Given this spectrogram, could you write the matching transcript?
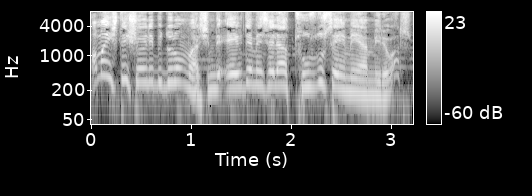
Ama işte şöyle bir durum var. Şimdi evde mesela tuzlu sevmeyen biri var.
